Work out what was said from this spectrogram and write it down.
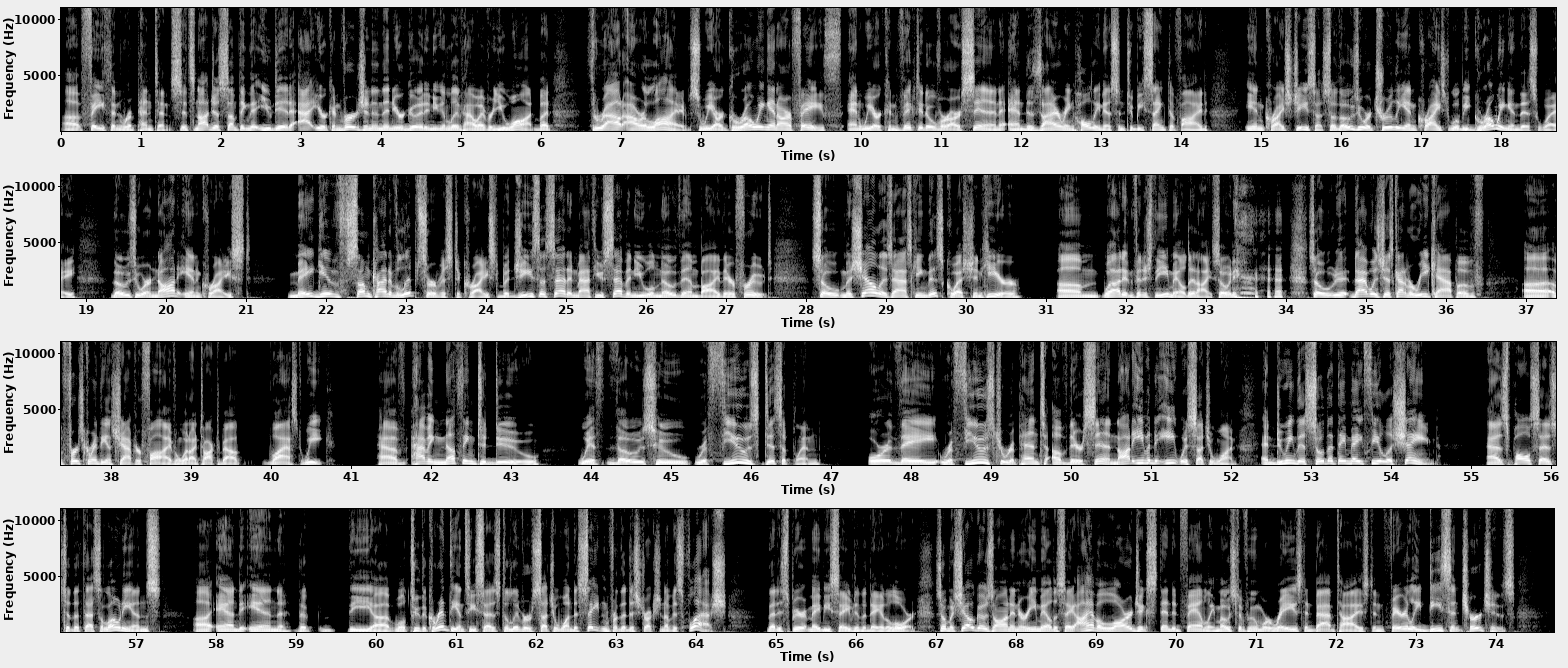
uh, faith and repentance. It's not just something that you did at your conversion and then you're good and you can live however you want, but throughout our lives. We are growing in our faith and we are convicted over our sin and desiring holiness and to be sanctified in Christ Jesus. So those who are truly in Christ will be growing in this way. Those who are not in Christ may give some kind of lip service to Christ, but Jesus said in Matthew 7, you will know them by their fruit. So Michelle is asking this question here um, well, I didn't finish the email, did I? So, so that was just kind of a recap of uh, of First Corinthians chapter five and what I talked about last week. Have having nothing to do with those who refuse discipline or they refuse to repent of their sin, not even to eat with such a one, and doing this so that they may feel ashamed. As Paul says to the Thessalonians, uh, and in the the uh, well to the Corinthians he says deliver such a one to Satan for the destruction of his flesh that his spirit may be saved in the day of the Lord. So Michelle goes on in her email to say, I have a large extended family, most of whom were raised and baptized in fairly decent churches,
